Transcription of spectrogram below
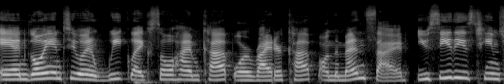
And going into a week like Solheim Cup or Ryder Cup on the men's side, you see these teams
